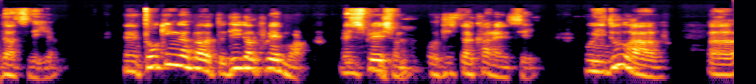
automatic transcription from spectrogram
that's the talking about the legal framework, registration of digital currency, we do have uh,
